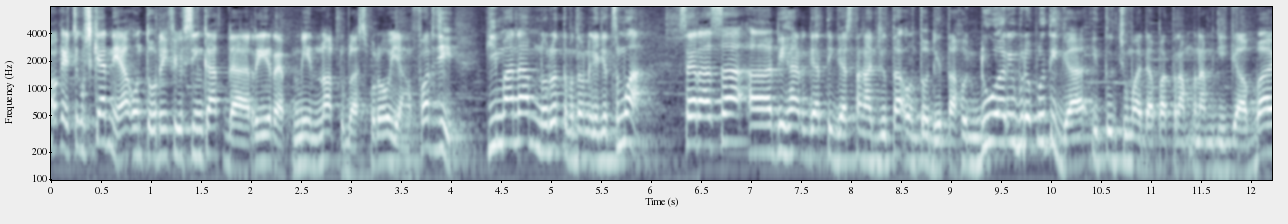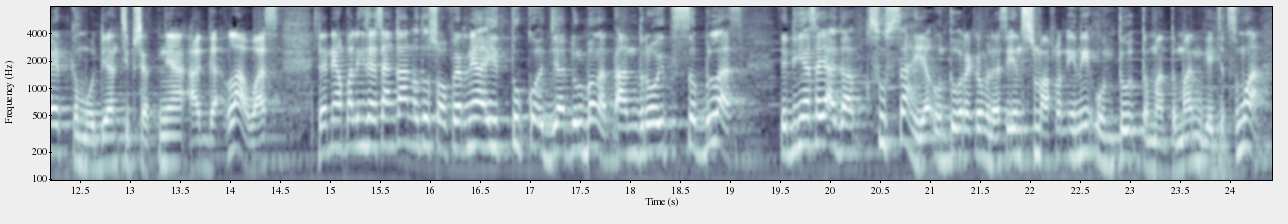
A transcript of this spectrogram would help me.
Oke, cukup sekian ya untuk review singkat dari Redmi Note 12 Pro yang 4G. Gimana menurut teman-teman gadget semua? Saya rasa uh, di harga tiga setengah juta untuk di tahun 2023 itu cuma dapat RAM 6 GB, kemudian chipsetnya agak lawas, dan yang paling saya sangka untuk softwarenya itu kok jadul banget, Android 11. Jadinya saya agak susah ya untuk rekomendasiin smartphone ini untuk teman-teman gadget semua.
